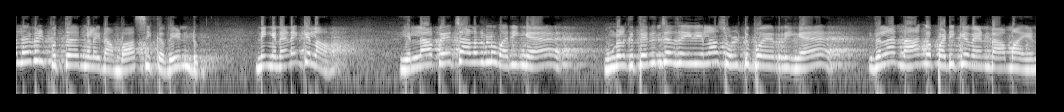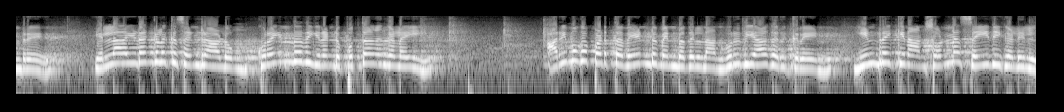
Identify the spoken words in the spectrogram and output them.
அளவில் புத்தகங்களை நாம் வாசிக்க வேண்டும். நீங்க நினைக்கலாம் எல்லா பேச்சாளர்களும் வரீங்க உங்களுக்கு தெரிஞ்ச செய்தியெல்லாம் சொல்லிட்டு போயிடுறீங்க இதெல்லாம் நாங்கள் படிக்க வேண்டாமா என்று எல்லா இடங்களுக்கு சென்றாலும் குறைந்தது இரண்டு புத்தகங்களை அறிமுகப்படுத்த வேண்டும் என்பதில் நான் உறுதியாக இருக்கிறேன். இன்றைக்கு நான் சொன்ன செய்திகளில்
